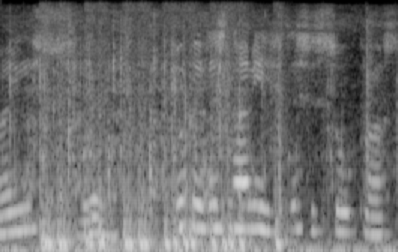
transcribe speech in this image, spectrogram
Slow. Look at this natty. This is so fast.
